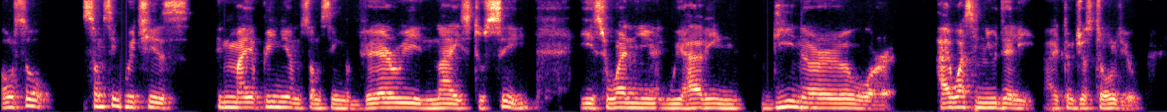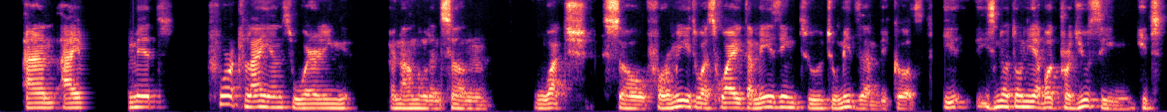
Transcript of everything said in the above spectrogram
also something which is in my opinion something very nice to see is when you, we're having dinner or I was in New Delhi, I just told you, and I met four clients wearing an Arnold and Son watch. So for me, it was quite amazing to to meet them because it, it's not only about producing; it's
